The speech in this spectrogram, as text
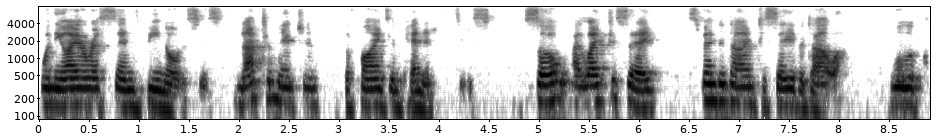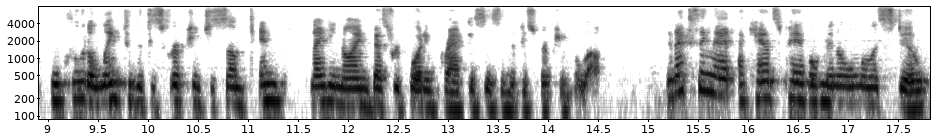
when the IRS sends B notices, not to mention the fines and penalties. So I like to say, spend a dime to save a dollar. We'll include a link to the description to some 1099 best reporting practices in the description below. The next thing that accounts payable minimalists do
